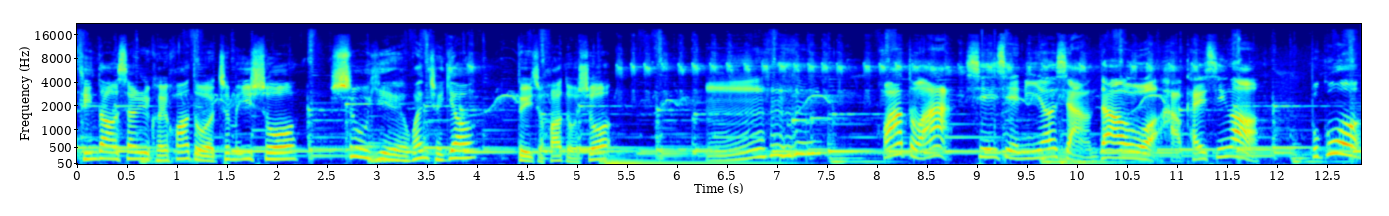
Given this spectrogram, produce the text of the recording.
听到向日葵花朵这么一说，树叶弯着腰，对着花朵说：“嗯，呵呵，花朵啊，谢谢你有想到我，好开心哦。不过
